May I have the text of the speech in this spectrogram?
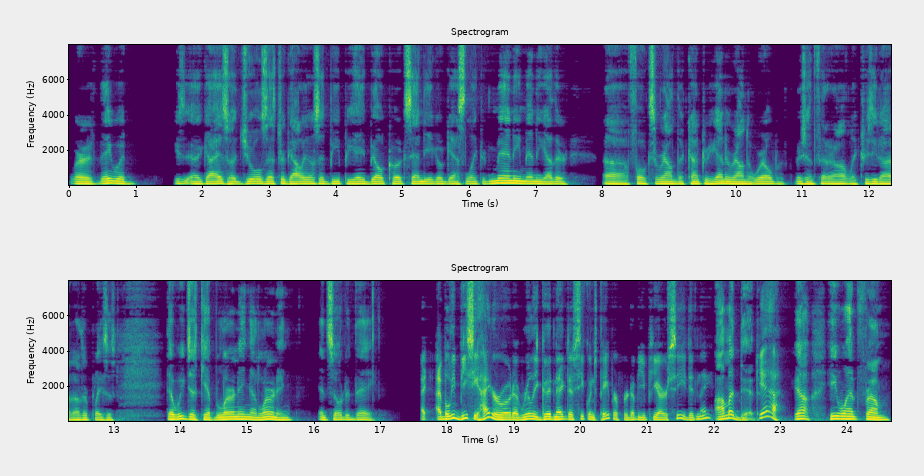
where they would these uh, guys, uh, Jules Esztergalyos at BPA, Bill Cook, San Diego Gas Electric, many, many other uh, folks around the country and around the world with Comisión Federal, Electricidad, other places, that we just kept learning and learning, and so did they. I, I, believe BC Hydro wrote a really good negative sequence paper for WPRC, didn't they? Ahmed did. Yeah. Yeah. He went from,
